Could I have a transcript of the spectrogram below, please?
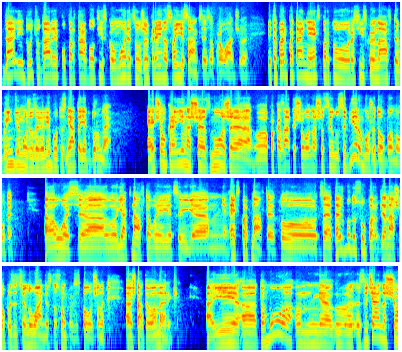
Далі йдуть удари по портах Балтійського моря. Це вже Україна свої санкції запроваджує. І тепер питання експорту російської нафти в Індію може взагалі бути знято як дурне. А якщо Україна ще зможе е, показати, що вона ще силу Сибіру може довбанути, ось е, як нафтовий цей е, експорт нафти, то це теж буде супер для нашого позиціонування в стосунках зі Сполучених Штатів Америки. І тому звичайно, що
